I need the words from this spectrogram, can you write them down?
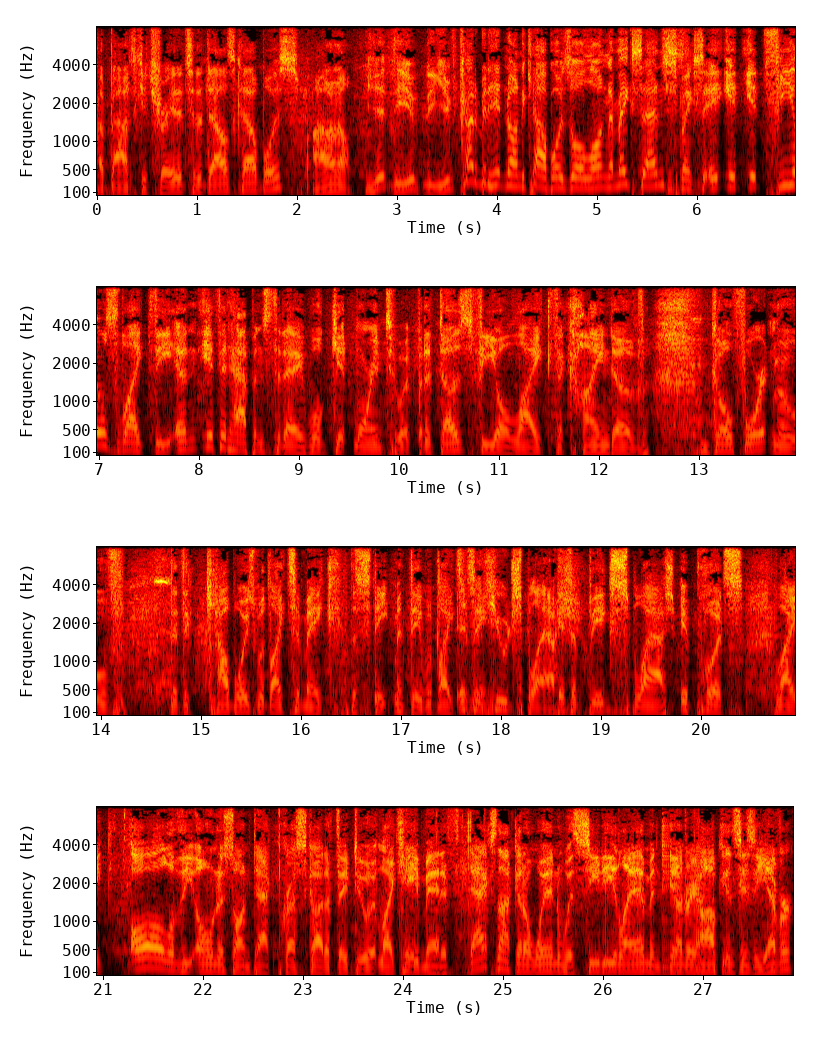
about to get traded to the Dallas Cowboys? I don't know. You, you, you've kind of been hitting on the Cowboys all along. That makes sense. just makes it, it, it feels like the and if it happens today we'll get more into it but it does feel like the kind of go for it move that the cowboys would like to make the statement they would like to make. it's a huge splash. it's a big splash. It puts like all of the onus on Dak Prescott if they do it. Like, hey man, if Dak's not going to win with CeeDee Lamb and DeAndre Hopkins, is he ever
